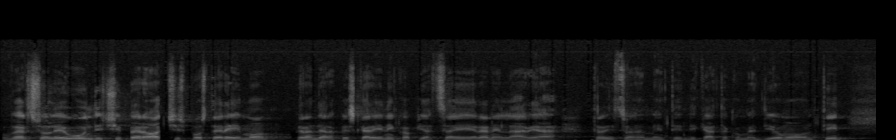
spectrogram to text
Verso le 11 però ci sposteremo per andare a Pescarenico a Piazza Era nell'area tradizionalmente indicata come Dio Monti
